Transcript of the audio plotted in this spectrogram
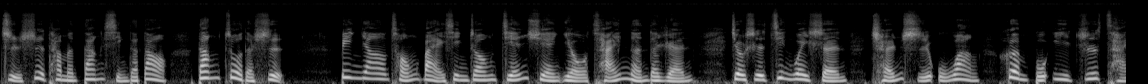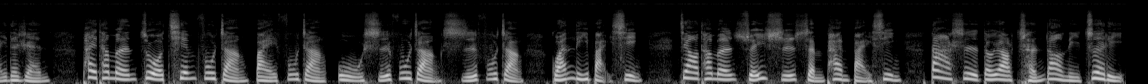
指示他们当行的道、当做的事，并要从百姓中拣选有才能的人，就是敬畏神、诚实无妄、恨不义之财的人，派他们做千夫长、百夫长、五十夫长、十夫长，管理百姓。叫他们随时审判百姓，大事都要呈到你这里，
